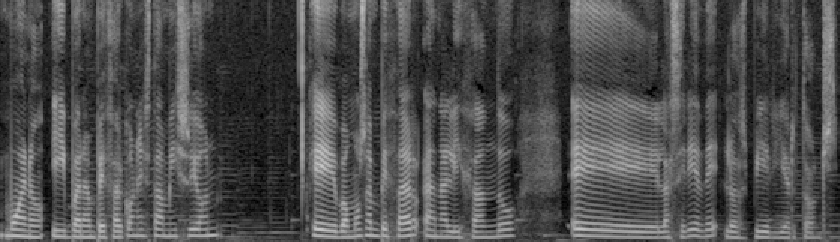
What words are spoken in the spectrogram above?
Bueno, y para empezar con esta misión, eh, vamos a empezar analizando eh, la serie de Los Bridgertons,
